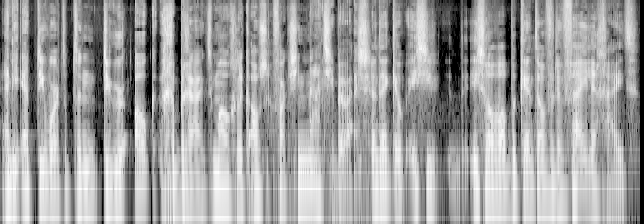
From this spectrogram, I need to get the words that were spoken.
En die app die wordt op den duur ook gebruikt, mogelijk als vaccinatiebewijs. En denk ik ook, is, die, is er al wel bekend over de veiligheid?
